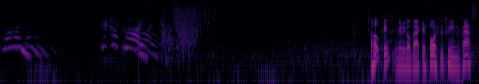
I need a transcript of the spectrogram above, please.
Clive! Little Clive! Oh, okay, we're gonna go back and forth between the past.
